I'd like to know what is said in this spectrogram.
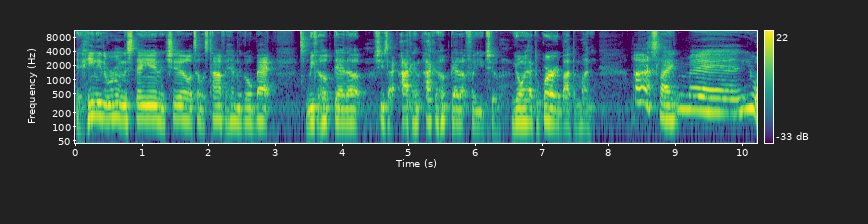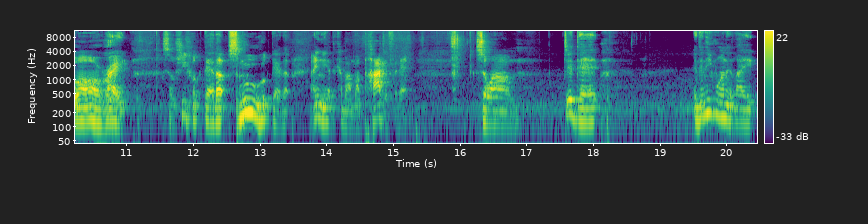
if he need a room to stay in and chill until it's time for him to go back, we can hook that up. She's like, I can I can hook that up for you too. You don't have to worry about the money. I was like, man, you all right. So she hooked that up, smooth hooked that up. I didn't even have to come out my pocket for that. So um, did that, and then he wanted like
